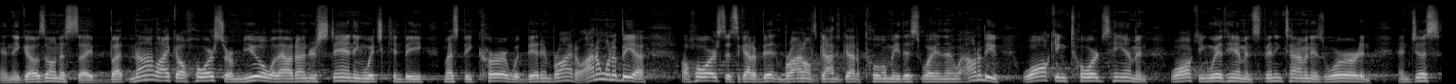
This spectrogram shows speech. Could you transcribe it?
And he goes on to say, but not like a horse or mule without understanding, which can be must be curbed with bit and bridle. I don't want to be a, a horse that's got a bit and bridle. God's got to pull me this way and that way. I want to be walking towards him and walking with him and spending time in his word and, and just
